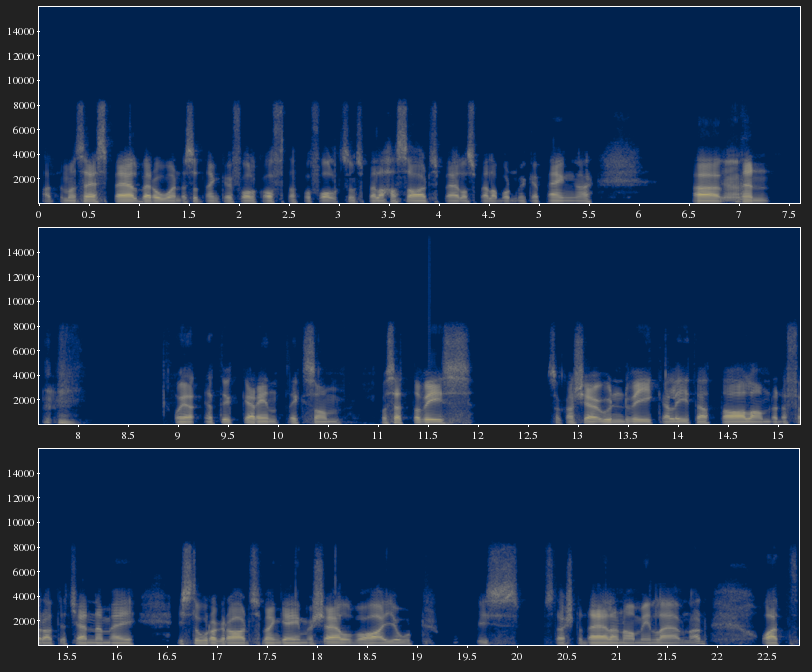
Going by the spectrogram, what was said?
Att när man säger spelberoende så tänker folk ofta på folk som spelar hasardspel och spelar bort mycket pengar. Uh, ja. Men och jag, jag, tycker inte liksom på sätt och vis så kanske jag undviker lite att tala om det därför att jag känner mig i stora grad som en gamer själv och har gjort i största delen av min lävnad. Och att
